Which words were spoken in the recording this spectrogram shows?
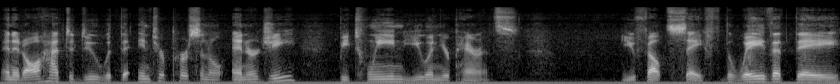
and it all had to do with the interpersonal energy between you and your parents you felt safe the way that they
